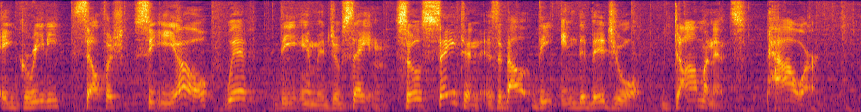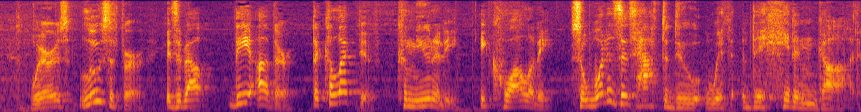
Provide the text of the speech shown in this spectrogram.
a greedy, selfish CEO with the image of Satan. So, Satan is about the individual, dominance, power, whereas Lucifer is about the other, the collective, community, equality. So, what does this have to do with the hidden God?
